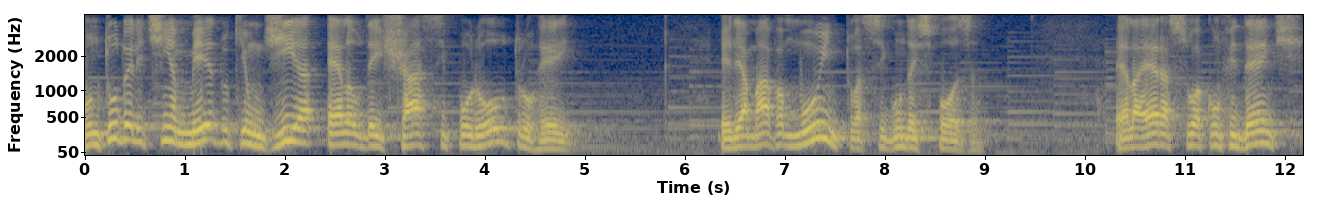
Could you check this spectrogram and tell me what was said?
Contudo, ele tinha medo que um dia ela o deixasse por outro rei. Ele amava muito a segunda esposa. Ela era sua confidente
